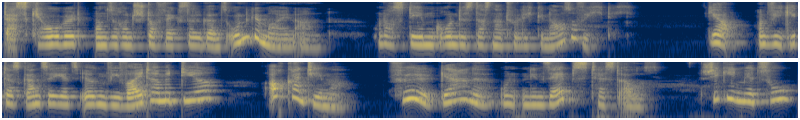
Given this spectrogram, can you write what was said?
das kurbelt unseren Stoffwechsel ganz ungemein an. Und aus dem Grund ist das natürlich genauso wichtig. Ja, und wie geht das Ganze jetzt irgendwie weiter mit dir? Auch kein Thema. Füll gerne unten den Selbsttest aus. Schick ihn mir zu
